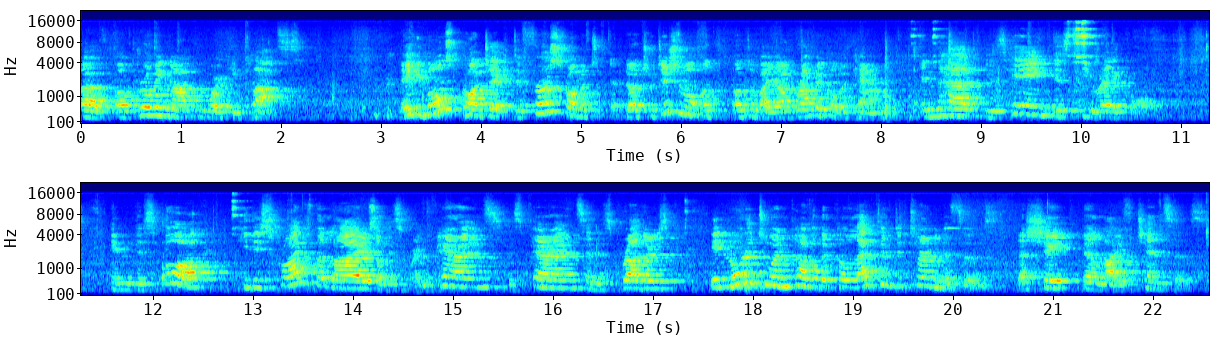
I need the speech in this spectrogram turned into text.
of growing up working class. Eribon's project differs from a, a traditional autobiographical account in that his aim is theoretical. In this book, he describes the lives of his grandparents, his parents, and his brothers in order to uncover the collective determinisms that shape their life chances.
